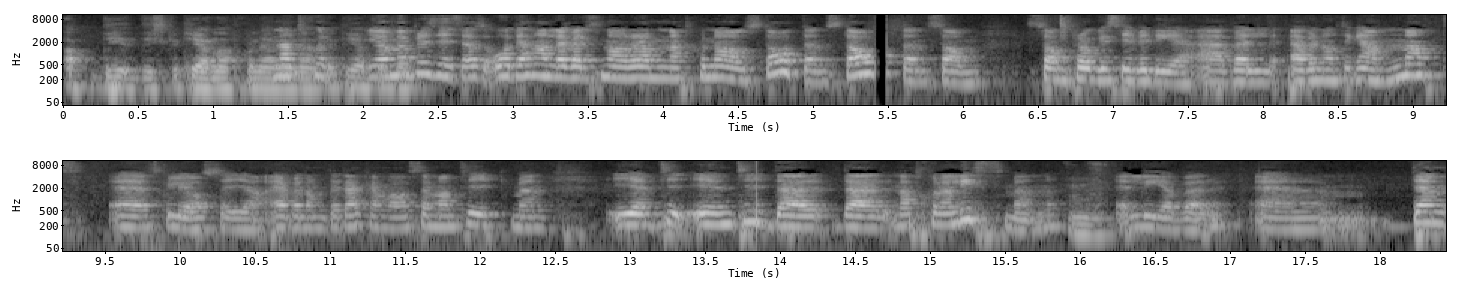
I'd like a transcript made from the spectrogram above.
att di diskutera nationell Nation identitet. Ja, men precis. Alltså, och det handlar väl snarare om nationalstaten. Staten som, som progressiv idé är väl, är väl någonting annat, eh, skulle jag säga. Även om det där kan vara semantik. Men i en, i en tid där, där nationalismen mm. Lever, eh, den,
